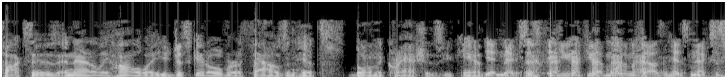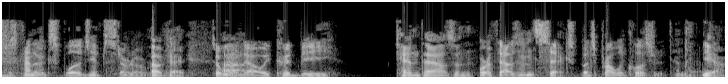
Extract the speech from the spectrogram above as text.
Fox News and Natalee Holloway, you just get over a thousand hits, boom, it crashes. You can't. Yeah, Nexis. if you if you have more than a thousand hits, Nexis just kind of explodes. You have to start over. Okay. So we Uh, don't know. It could be 10,000. Or a thousand and six, but it's probably closer to ten thousand. Yeah,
